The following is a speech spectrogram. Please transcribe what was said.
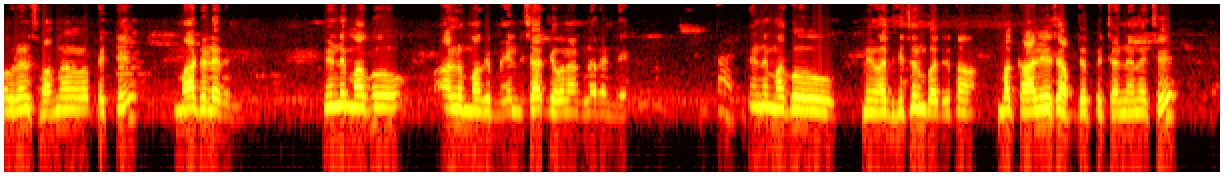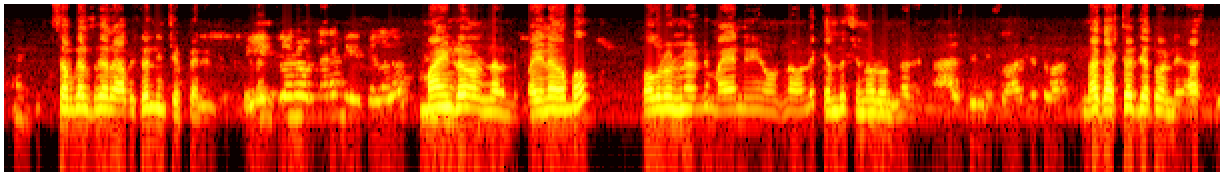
ఒక రెండు స్పందనలో పెట్టి మాట్లాడారండి. ఏంటంటే మాకు వాళ్ళు మాకు మెయిన్ ఛార్జ్ ఇవ్వాలంటున్నారండి. ఏంటంటే మాకు మేము అతికించుకొని బతుకుతాం. మాకు కాల్ చేసి అప్ తెప్పించండి అనేసి సబ్ కలెక్టర్ గారి ఆఫీస్లో నేను చెప్పానండి. మీ ఇంట్లోనే ఉన్నారా మీ పిల్లలు? మా ఇంట్లోనే ఉంటున్నారండి పైన ఏమో ఒకడు ఉంటున్నాడండి మా ఆయన నేను ఉంటున్నామండి కింద చిన్నవాడు ఉంటున్నాడండి. ఆస్తి మీ స్వార్థితమా నా కష్టార్జితం అండి ఆస్తి.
